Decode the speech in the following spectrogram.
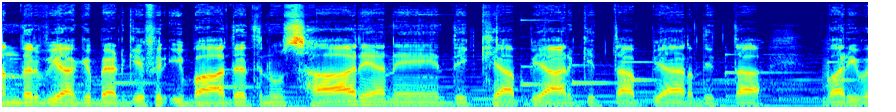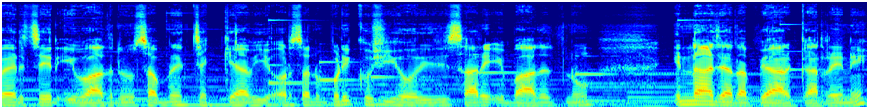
ਅੰਦਰ ਵੀ ਆ ਕੇ ਬੈਠ ਗਏ, ਫਿਰ ਇਬਾਦਤ ਨੂੰ ਸਾਰਿਆਂ ਨੇ ਦੇਖਿਆ, ਪਿਆਰ ਕੀਤਾ, ਪਿਆਰ ਦਿੱਤਾ। ਵਾਰੀ ਵਾਰੀ ਸਿਰ ਇਬਾਦਤ ਨੂੰ ਸਭ ਨੇ ਚੱਕਿਆ ਵੀ ਔਰ ਸਾਨੂੰ ਬੜੀ ਖੁਸ਼ੀ ਹੋ ਰਹੀ ਸੀ, ਸਾਰੇ ਇਬਾਦਤ ਨੂੰ ਇੰਨਾ ਜ਼ਿਆਦਾ ਪਿਆਰ ਕਰ ਰਹੇ ਨੇ।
